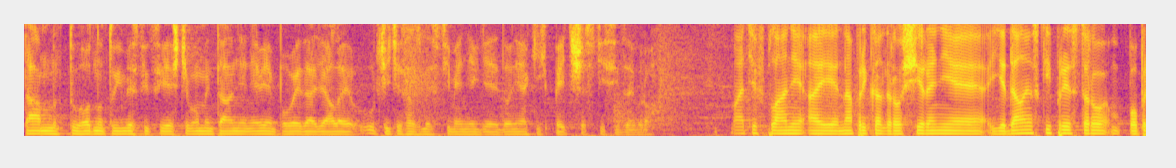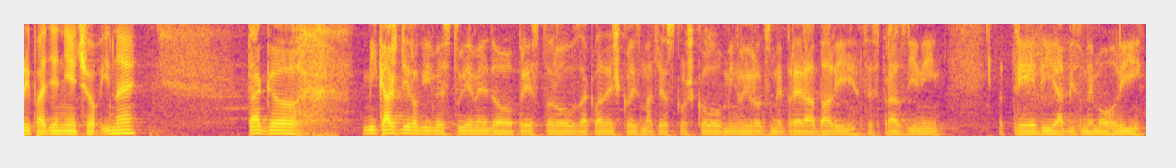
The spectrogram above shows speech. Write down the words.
Tam tú hodnotu investície ešte momentálne neviem povedať, ale určite sa zmestíme niekde do nejakých 5-6 tisíc eur. Máte v pláne aj napríklad rozšírenie jedalenských priestorov, po prípade niečo iné? Tak e, my každý rok investujeme do priestorov základnej školy s materskou školou. Minulý rok sme prerábali cez prázdniny triedy, aby sme mohli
